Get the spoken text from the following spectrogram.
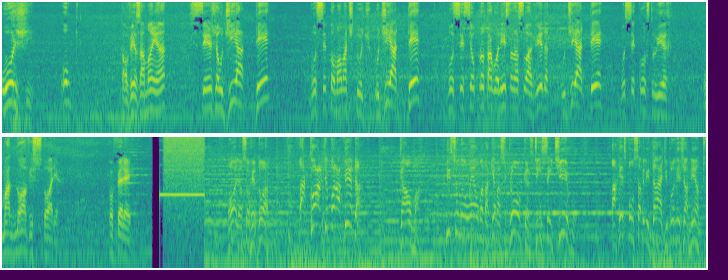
hoje ou talvez amanhã seja o dia de você tomar uma atitude, o dia de você ser o protagonista da sua vida, o dia de você construir uma nova história. Confere aí. Olha ao seu redor. Acorde para a vida! Calma, isso não é uma daquelas broncas de incentivo. A responsabilidade e planejamento.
